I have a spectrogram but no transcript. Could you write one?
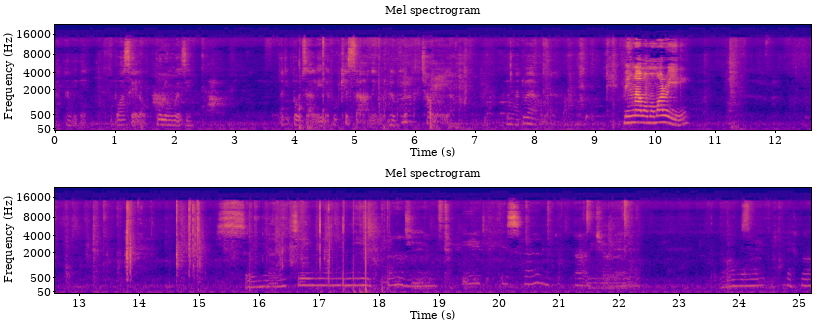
လာတယ်ဒီ။အပေါ်ဆယ်လို့ကိုလုံးဝယ်စီ။အဲ့ဒီပုံစံလေးတခုခစ်စာနေလို့လုပ်ခဲ့6လုံးရ။ငါတွေ့ရအောင်လား။မင်္ဂလာပါမမတို့ရေ။ ညာချင်းညာဒီကံဒီဒီစံနာချေတော်ဝါလက်လာ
